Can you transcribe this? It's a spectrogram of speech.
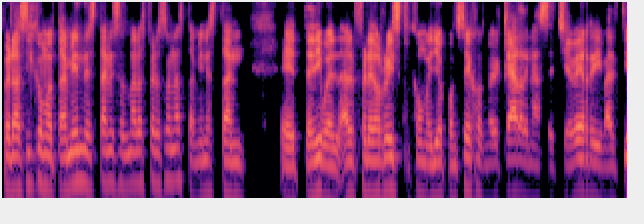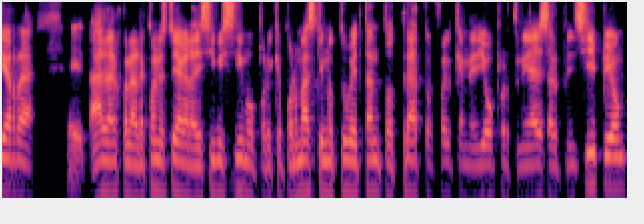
pero así como también están esas malas personas, también están, eh, te digo, el Alfredo Ruiz, que como dio consejos, Mel Cárdenas, Echeverry, Valtierra, eh, al con le estoy agradecidísimo porque por más que no tuve tanto trato, fue el que me dio oportunidades al principio.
